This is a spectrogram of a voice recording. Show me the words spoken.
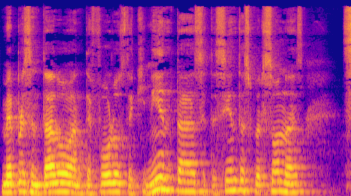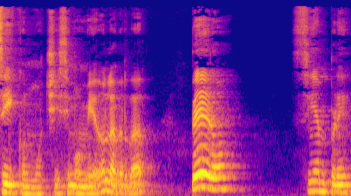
Me he presentado ante foros de 500, 700 personas, sí, con muchísimo miedo, la verdad, pero siempre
